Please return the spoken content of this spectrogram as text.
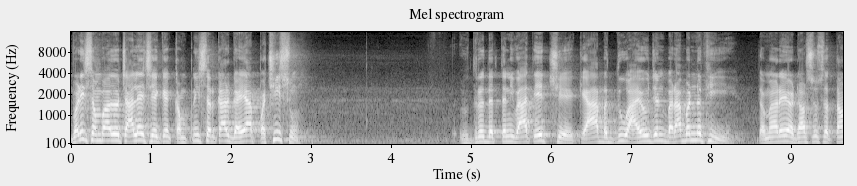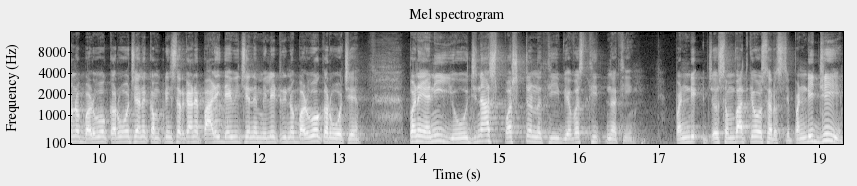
વળી સંવાદો ચાલે છે કે કંપની સરકાર ગયા પછી શું? રુદ્રદત્તની વાત એ જ છે કે આ બધું આયોજન બરાબર નથી. તમારે અઢારસો સત્તાવનનો બળવો કરવો છે અને કંપની સરકારને પાડી દેવી છે અને મિલિટરીનો બળવો કરવો છે. પણ એની યોજના સ્પષ્ટ નથી, વ્યવસ્થિત નથી. પંડિત, જો સંવાદ કેવો સરસ છે. પંડિતજી,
